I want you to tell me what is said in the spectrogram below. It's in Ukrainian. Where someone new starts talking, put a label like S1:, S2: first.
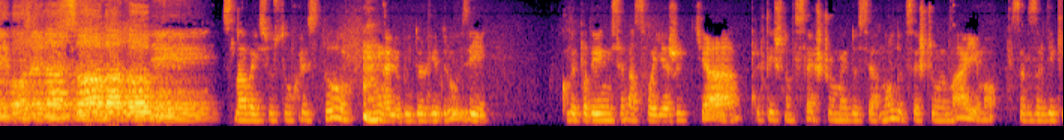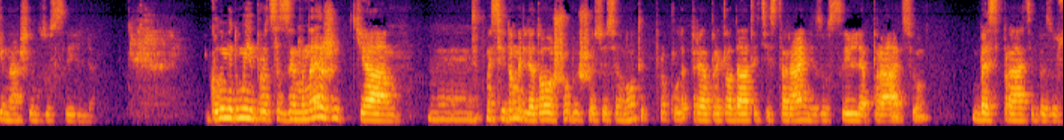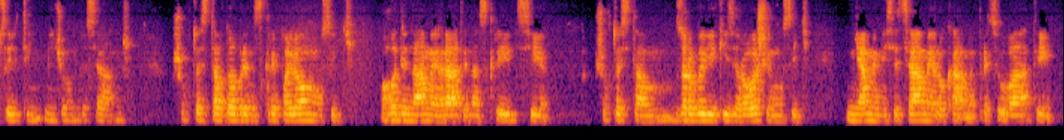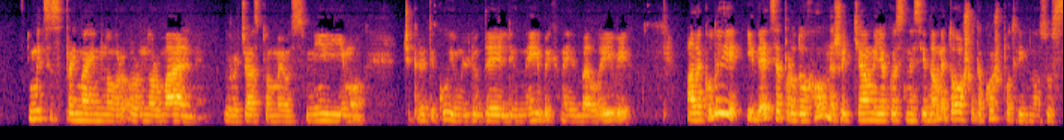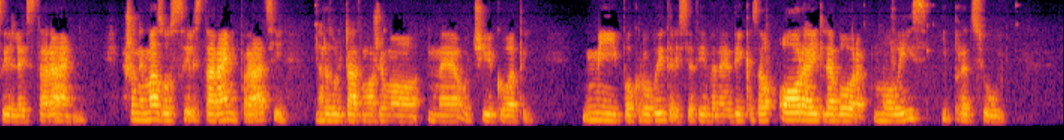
S1: тобі, Боже наш, слава тобі.
S2: Слава Ісусу Христу, любі дорогі друзі. Коли подивимося на своє життя, практично все, що ми досягнули, все, що ми маємо, це завдяки нашим зусиллям. І коли ми думаємо про це земне життя, ми свідомі для того, щоб щось осягнути, треба прикладати ці старання, зусилля, працю. Без праці, без зусиль ти нічого не досягнеш щоб хтось став добрим скрипальом, мусить годинами грати на скрипці, що хтось там заробив якісь гроші, мусить днями, місяцями, роками працювати. І ми це сприймаємо нор- Дуже часто ми осміюємо чи критикуємо людей лінивих, найбаливих. Але коли йдеться про духовне життя, ми якось несвідомі того, що також потрібно зусилля і старання. Якщо нема зусиль, старань, праці, результат можемо не очікувати. Мій покровитель, святий Венедикт, казав: Орай для Бога, молись і працюй.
